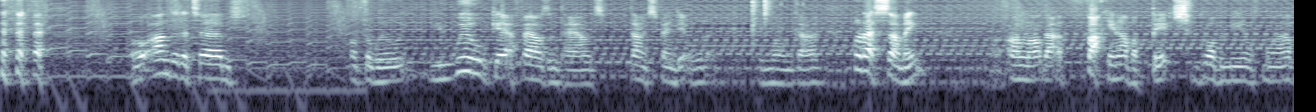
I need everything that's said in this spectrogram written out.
or under the terms of the will, you will get a thousand pounds. Don't spend it all in one go. Well, that's something. Unlike that fucking other bitch robbing me of my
